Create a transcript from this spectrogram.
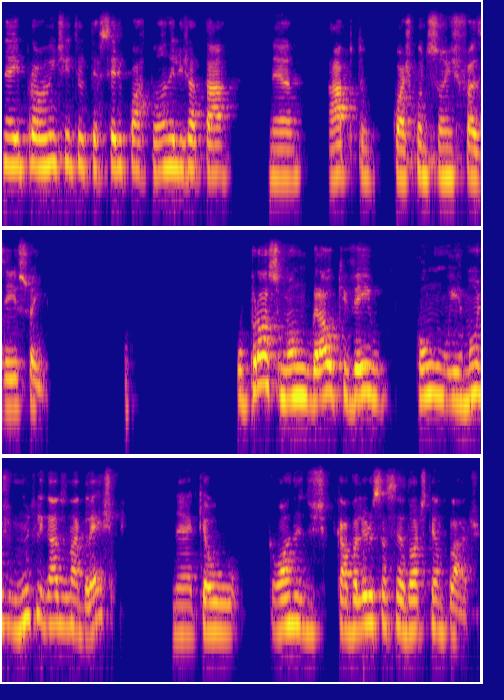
né, e provavelmente entre o terceiro e quarto ano ele já está né, apto com as condições de fazer isso aí. O próximo é um grau que veio com irmãos muito ligados na GLESP, né, que é o Ordem dos Cavaleiros Sacerdotes Templários.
